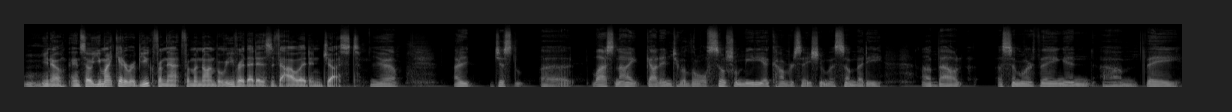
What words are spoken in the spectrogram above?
mm-hmm. you know? And so you might get a rebuke from that from a non believer that is valid and just. Yeah. I just uh, last night got into a little social media conversation with somebody about a similar thing, and um, they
